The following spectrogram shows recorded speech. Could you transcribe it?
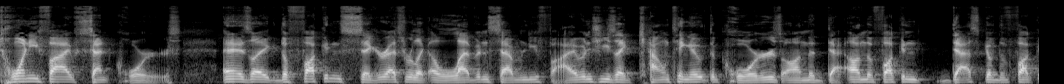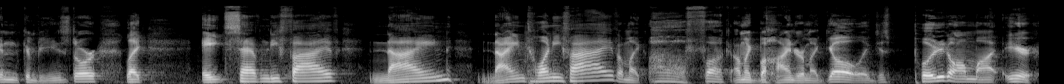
25 cent quarters. And it's like the fucking cigarettes were like 11.75 and she's like counting out the quarters on the de- on the fucking desk of the fucking convenience store like 875 9 925 i'm like oh fuck. I'm like behind her. I'm like yo like just put it on my ear.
